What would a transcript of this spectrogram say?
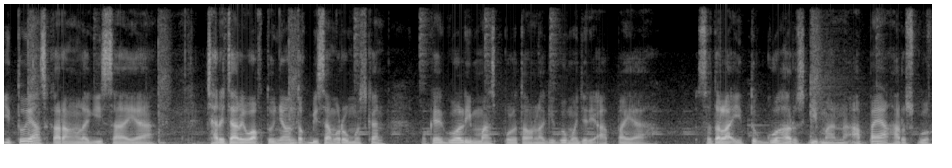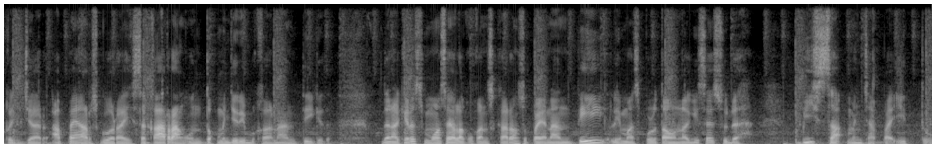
Itu yang sekarang lagi saya cari-cari waktunya untuk bisa merumuskan oke okay, gue 5-10 tahun lagi gue mau jadi apa ya? Setelah itu gue harus gimana? Apa yang harus gue kejar? Apa yang harus gue raih sekarang untuk menjadi bekal nanti gitu. Dan akhirnya semua saya lakukan sekarang supaya nanti 5-10 tahun lagi saya sudah bisa mencapai itu.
